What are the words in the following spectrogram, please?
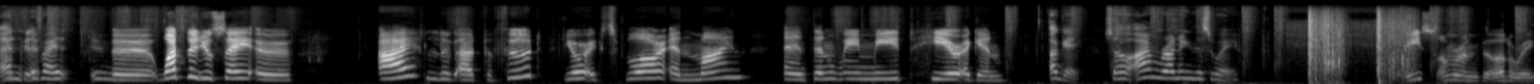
And okay. if I Uh, what did you say? Uh, I look out for food. You explore and mine, and then we meet here again. okay, so I'm running this way. Please, I'm running the other way.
